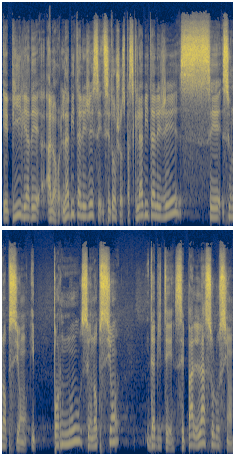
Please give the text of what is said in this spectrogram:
et puis, il y a des. Alors, l'habitat léger, c'est autre chose. Parce que l'habitat léger, c'est une option. Et pour nous, c'est une option d'habiter. Ce n'est pas la solution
